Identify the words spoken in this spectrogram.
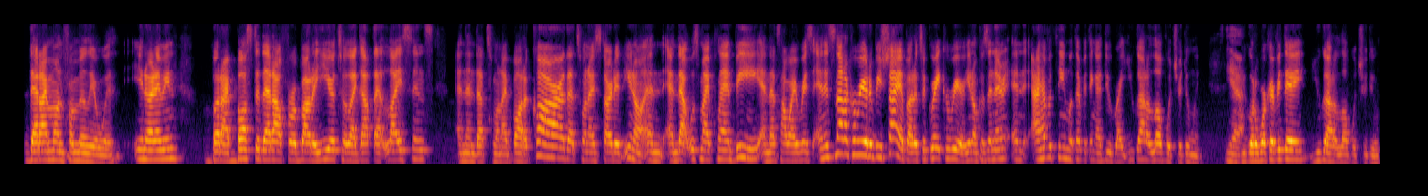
that I'm unfamiliar with. You know what I mean? But I busted that out for about a year till I got that license and then that's when I bought a car. That's when I started, you know, and and that was my plan B, and that's how I raised. And it's not a career to be shy about. It's a great career, you know, because and and I have a theme with everything I do. Right, you gotta love what you're doing. Yeah, you go to work every day. You gotta love what you do.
